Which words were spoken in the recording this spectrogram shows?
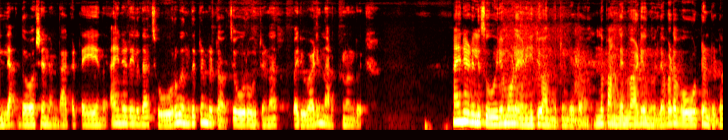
ഇല്ല ദോശ തന്നെ ഉണ്ടാക്കട്ടെ എന്ന് അതിന്റെ ഇടയിൽ ഇതാ ചോറ് വെന്തിട്ടുണ്ട് കേട്ടോ ചോറ് ഊറ്റണ പരിപാടി നടക്കുന്നുണ്ട്. അതിന്റെ ഇടയിൽ സൂര്യമോൾ എണീറ്റ് വന്നിട്ടുണ്ട് കേട്ടോ ഇന്ന് അംഗൻവാടി ഒന്നുമില്ല. ഇവിടെ വോട്ടുണ്ട് കേട്ടോ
